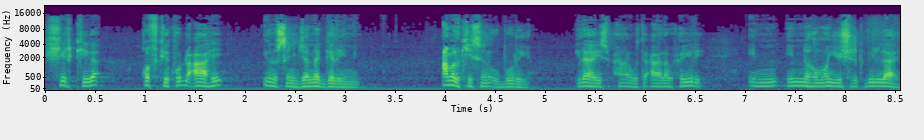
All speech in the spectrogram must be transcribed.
shirkiga qofkii ku dhacaahi inuusan janno gelaynin camalkiisana uu buurayo ilaahay subxaana wa tacaala wuxuu yidhi inahu man yushrik biاllahi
